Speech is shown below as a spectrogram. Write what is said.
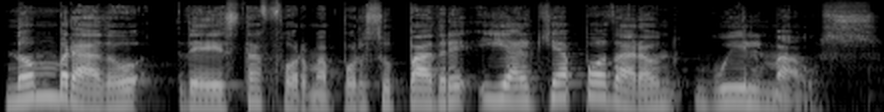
nombrado de esta forma por su padre y al que apodaron Wilmouse.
